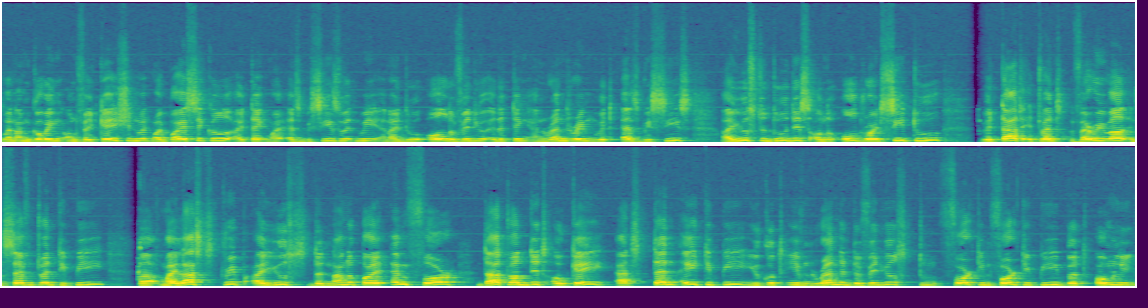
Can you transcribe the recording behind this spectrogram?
when I'm going on vacation with my bicycle. I take my SBCs with me and I do all the video editing and rendering with SBCs. I used to do this on the Odroid C2. With that it went very well in 720p. Uh, my last trip I used the NanoPi M4, that one did okay. At 1080p you could even render the videos to 1440p but only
